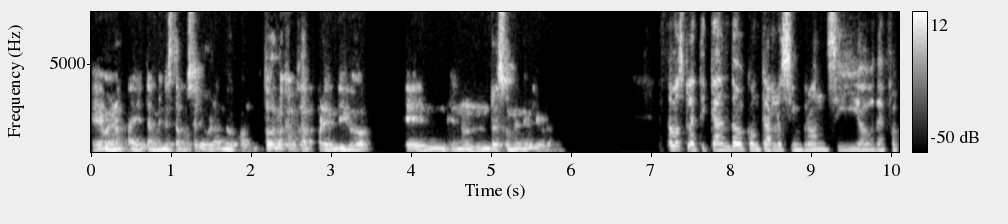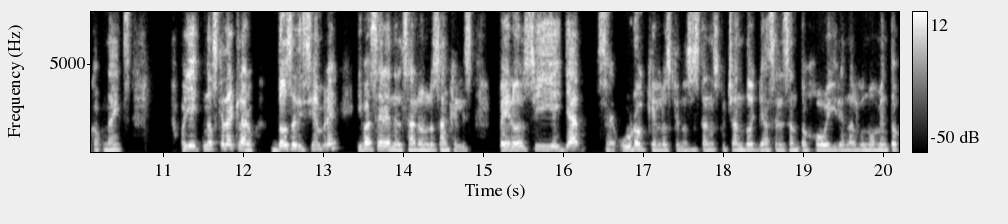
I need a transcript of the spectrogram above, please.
bueno, ahí también estamos celebrando con todo lo que hemos aprendido en, en un resumen de un libro. Estamos platicando con Carlos Simbrón, CEO de Fuck Up Nights. Oye, nos queda claro, 2 de diciembre y va a ser en el Salón Los Ángeles, pero si ya seguro que los que nos están escuchando ya se les antojó ir en algún momento,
